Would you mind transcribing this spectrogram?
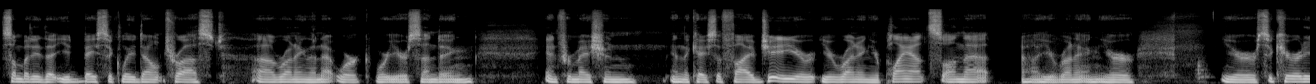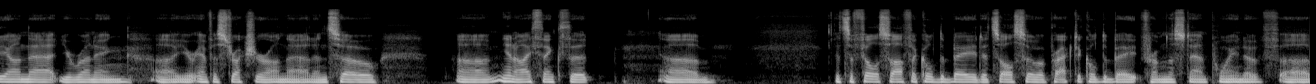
somebody that you basically don't trust uh, running the network where you're sending information? In the case of 5G, you're, you're running your plants on that. Uh, you're running your your security on that, you're running uh, your infrastructure on that. And so, um, you know, I think that um, it's a philosophical debate. It's also a practical debate from the standpoint of, uh,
